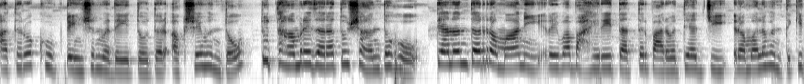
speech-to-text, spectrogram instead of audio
अथर्व खूप टेन्शनमध्ये येतो. तर अक्षय म्हणतो तू थांब रे जरा तू शांत हो. त्यानंतर रमा आणि रेवा बाहेर येतात तर पार्वती आजी रमाला म्हणते की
